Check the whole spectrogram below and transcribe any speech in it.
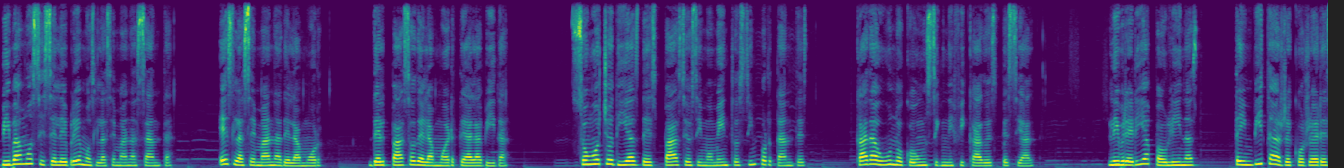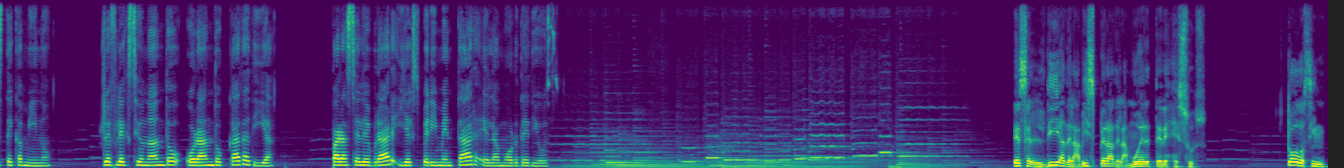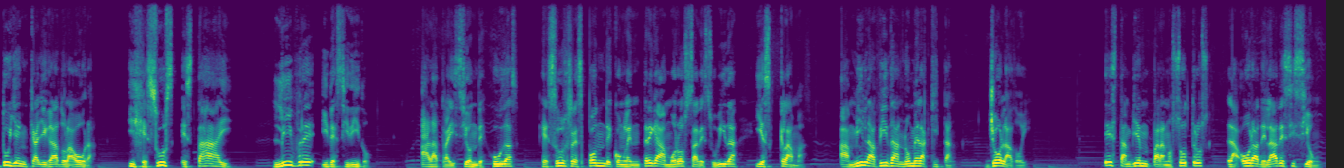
Vivamos y celebremos la Semana Santa. Es la semana del amor, del paso de la muerte a la vida. Son ocho días de espacios y momentos importantes, cada uno con un significado especial. Librería Paulinas te invita a recorrer este camino, reflexionando, orando cada día, para celebrar y experimentar el amor de Dios. Es el día de la víspera de la muerte de Jesús. Todos intuyen que ha llegado la hora y Jesús está ahí, libre y decidido. A la traición de Judas, Jesús responde con la entrega amorosa de su vida y exclama, a mí la vida no me la quitan, yo la doy. Es también para nosotros la hora de la decisión.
